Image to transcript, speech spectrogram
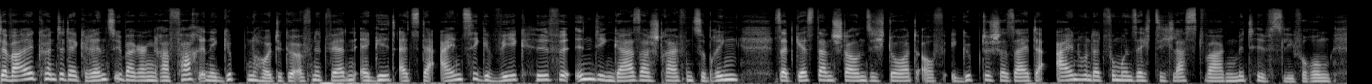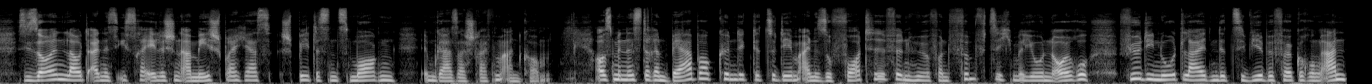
Derweil könnte der Grenzübergang Rafah in Ägypten heute geöffnet werden. Er gilt als der einzige Weg, Hilfe in den Gazastreifen zu bringen. Seit gestern stauen sich dort auf ägyptischer Seite 165 Lastwagen mit Hilfslieferungen. Sie sollen sollen laut eines israelischen Armeesprechers spätestens morgen im Gazastreifen ankommen. Außenministerin Baerbock kündigte zudem eine Soforthilfe in Höhe von 50 Millionen Euro für die notleidende Zivilbevölkerung an.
